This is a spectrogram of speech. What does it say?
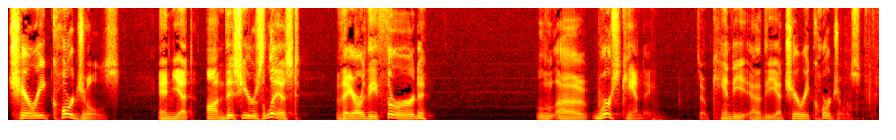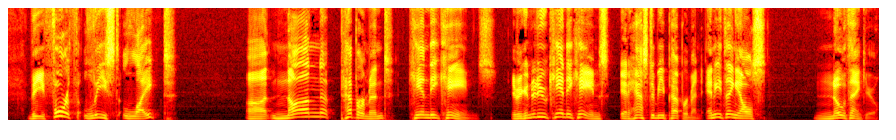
cherry cordials. And yet, on this year's list, they are the third uh, worst candy. So candy, uh, the uh, cherry cordials. The fourth least liked, uh, non-peppermint candy canes. If you're going to do candy canes, it has to be peppermint. Anything else, no thank you.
